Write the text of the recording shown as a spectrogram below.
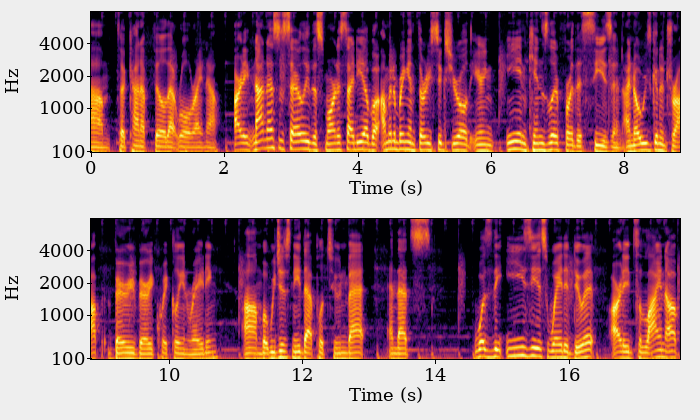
um, to kind of fill that role right now. Alrighty, not necessarily the smartest idea, but I'm to bring in 36 year old Ian, Ian Kinsler for this season. I know he's to drop very, very quickly in rating, um, but we just need that platoon bat, and that's was the easiest way to do it. Already to line up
